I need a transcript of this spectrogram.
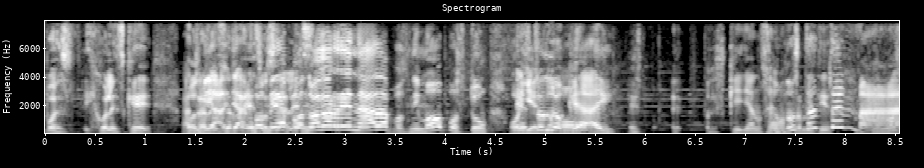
pues, híjole, es que a Pues, través mira, de ya, redes pues mira, pues no agarré nada, pues ni modo, pues tú. Oye, Esto es lo que hay. Es, eh, es que ya nos Pues habíamos no está prometido. tan mal. No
